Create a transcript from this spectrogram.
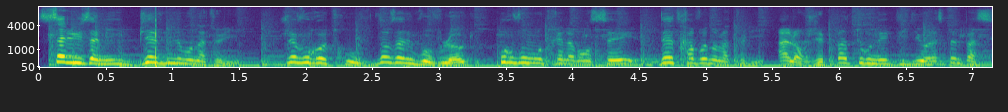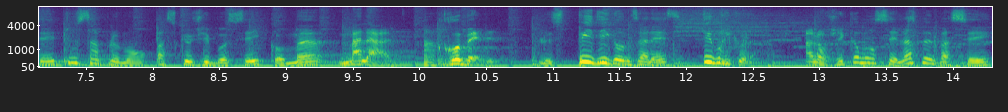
Salut les amis, bienvenue dans mon atelier. Je vous retrouve dans un nouveau vlog pour vous montrer l'avancée des travaux dans l'atelier. Alors j'ai pas tourné de vidéo la semaine passée tout simplement parce que j'ai bossé comme un malade, un rebelle, le Speedy Gonzalez du bricolage. Alors j'ai commencé la semaine passée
